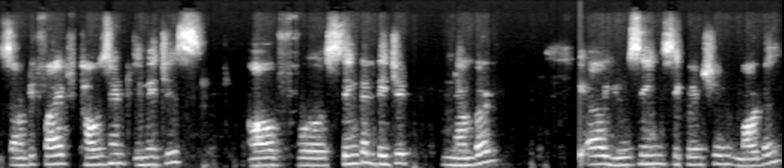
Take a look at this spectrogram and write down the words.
75,000 images of uh, single digit number. We are using sequential model.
